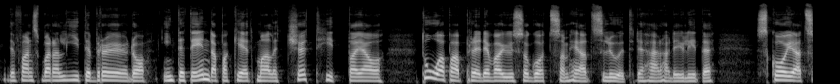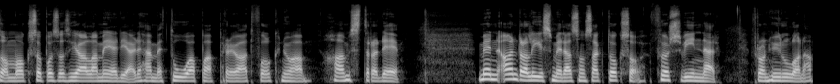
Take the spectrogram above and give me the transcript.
Det fanns bara lite bröd och inte ett enda paket malet kött hittade jag. Och toapappret det var ju så gott som helt slut. Det här hade ju lite skojats om också på sociala medier, det här med toapapper och att folk nu har hamstrat det. Men andra livsmedel som sagt också försvinner från hyllorna.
